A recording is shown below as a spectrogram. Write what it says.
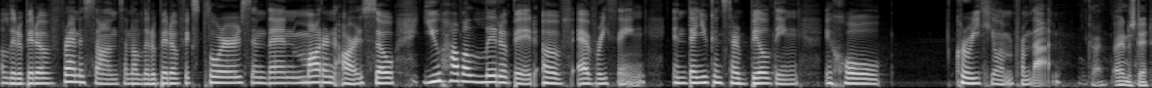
a little bit of Renaissance, and a little bit of explorers, and then modern art. So you have a little bit of everything, and then you can start building a whole curriculum from that. Okay, I understand.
